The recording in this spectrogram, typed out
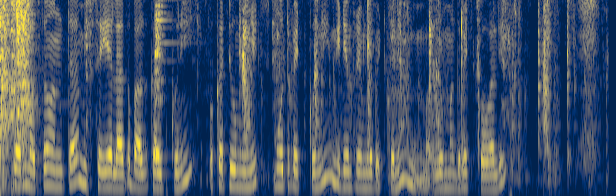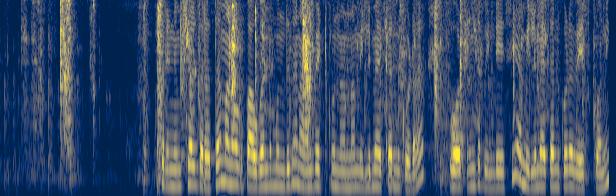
ఒకసారి మొత్తం అంతా మిక్స్ అయ్యేలాగా బాగా కలుపుకొని ఒక టూ మినిట్స్ మూత పెట్టుకొని మీడియం ఫ్లేమ్లో పెట్టుకొని మగ్గబెట్టుకోవాలి ఒక రెండు నిమిషాల తర్వాత మనం ఒక పావు గంట ముందుగా నానబెట్టుకున్న ఉన్న మిల్లి మేకర్ని కూడా వాటర్ అంతా పిండేసి ఆ మిల్లి మేకర్ని కూడా వేసుకొని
